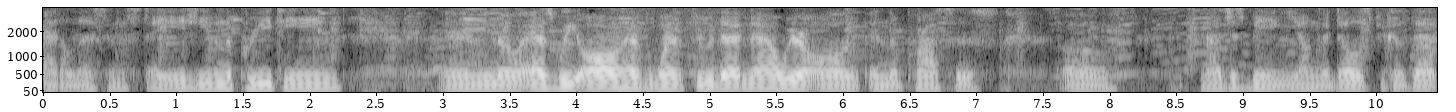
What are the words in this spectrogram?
adolescent stage, even the preteen. And you know, as we all have went through that now, we are all in the process of not just being young adults because that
